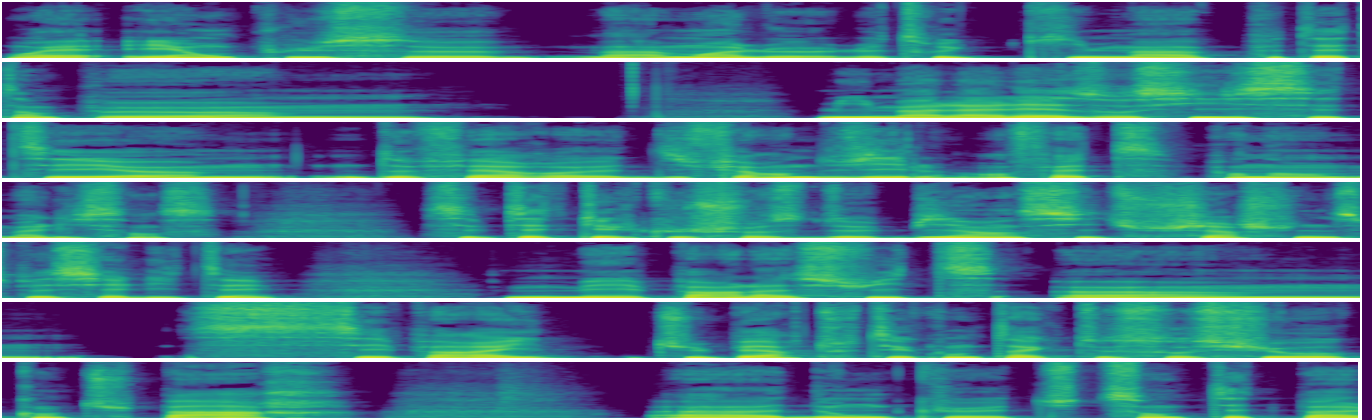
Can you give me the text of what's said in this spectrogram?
Ouais, et en plus, euh, bah, moi, le, le truc qui m'a peut-être un peu euh, mis mal à l'aise aussi, c'était euh, de faire différentes villes, en fait, pendant ma licence. C'est peut-être quelque chose de bien si tu cherches une spécialité, mais par la suite, c'est pareil, tu perds tous tes contacts sociaux quand tu pars, euh, donc euh, tu te sens peut-être pas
